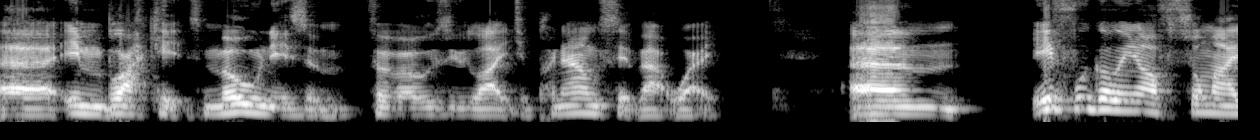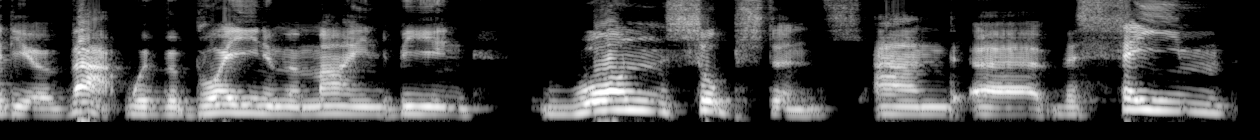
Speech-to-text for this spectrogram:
uh, in brackets monism, for those who like to pronounce it that way, um, if we're going off some idea of that, with the brain and the mind being one substance and uh, the same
